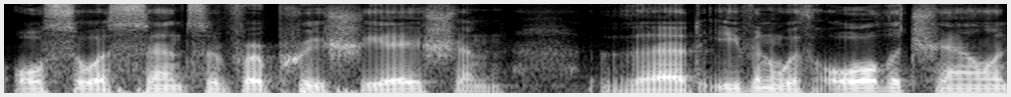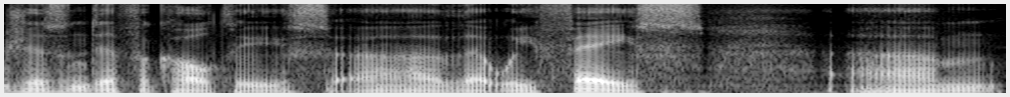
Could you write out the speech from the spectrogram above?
also a sense of appreciation that even with all the challenges and difficulties uh, that we face, um,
